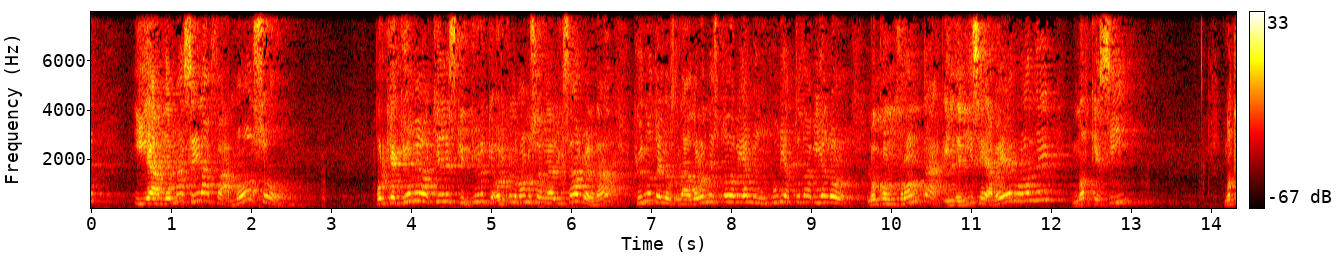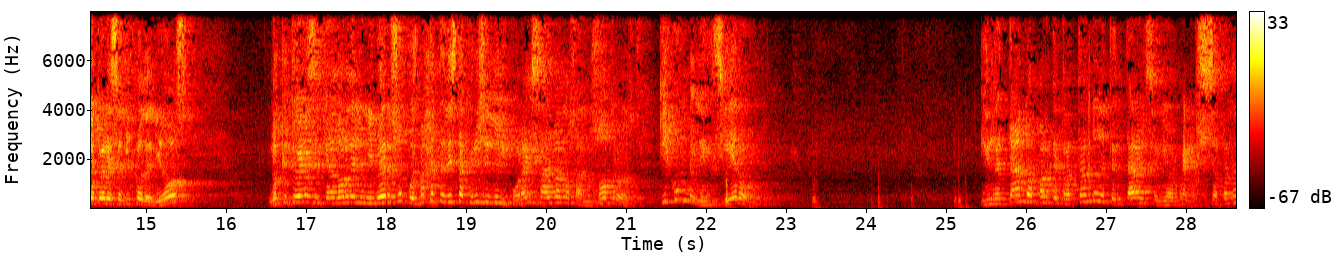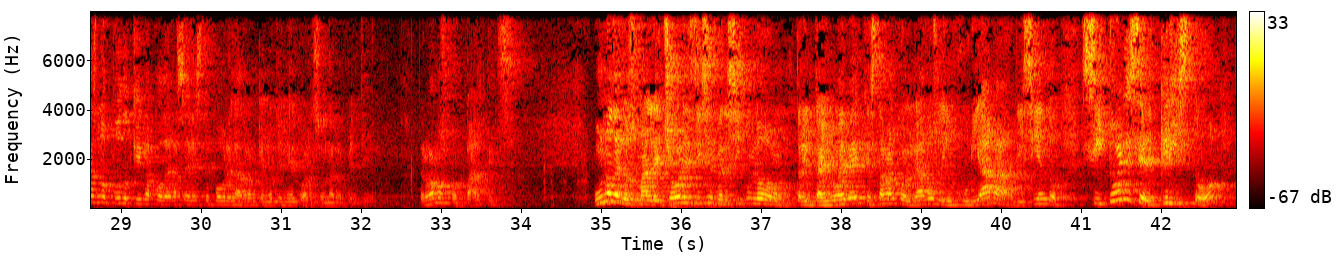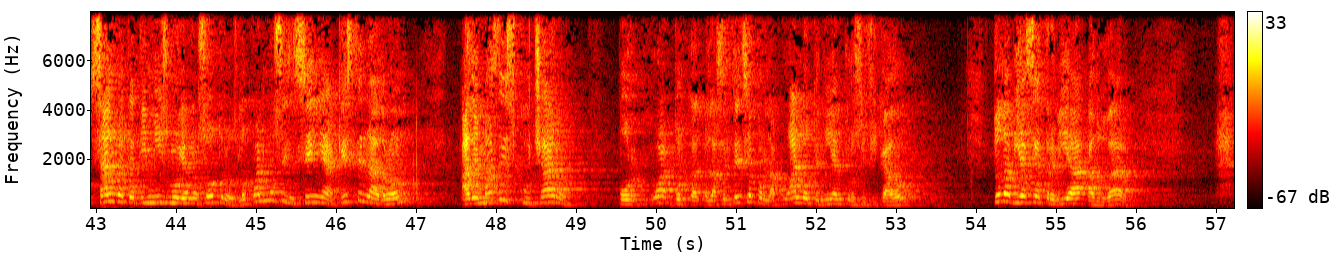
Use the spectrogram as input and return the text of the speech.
Y además era famoso. Porque yo veo aquí en la escritura, que ahorita lo vamos a analizar, ¿verdad? Que uno de los ladrones todavía lo injuria, todavía lo, lo confronta y le dice, a ver, órale, no que sí, no que tú eres el Hijo de Dios, no que tú eres el creador del universo, pues bájate de esta cruz y por ahí sálvanos a nosotros. ¿Qué convenenciero? Y retando aparte, tratando de tentar al Señor. Bueno, si Satanás no pudo, ¿qué iba a poder hacer este pobre ladrón que no tenía el corazón arrepentido? Pero vamos por partes. Uno de los malhechores, dice el versículo 39, que estaban colgados, le injuriaba diciendo, si tú eres el Cristo, sálvate a ti mismo y a nosotros. Lo cual nos enseña que este ladrón, además de escuchar por, por la, la sentencia por la cual lo tenían crucificado, Todavía se atrevía a dudar.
